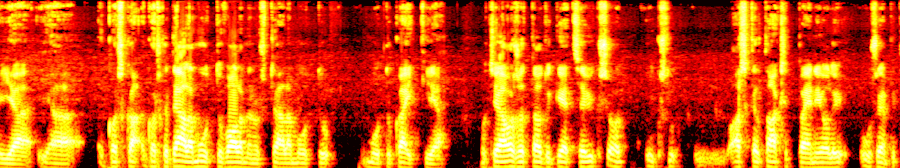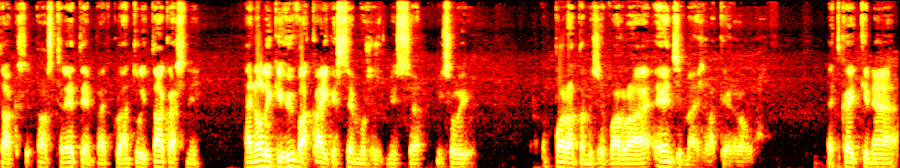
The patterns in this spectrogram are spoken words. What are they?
Ja, ja koska, koska täällä muuttui valmennus, täällä muuttui, muuttui kaikki, ja, mutta se osoittautuikin, että se yksi, yksi askel taaksepäin niin oli useampi askel eteenpäin, että kun hän tuli takaisin, niin hän olikin hyvä kaikessa semmoisessa, missä, missä oli parantamisen varaa ensimmäisellä kerralla. Että kaikki nämä,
